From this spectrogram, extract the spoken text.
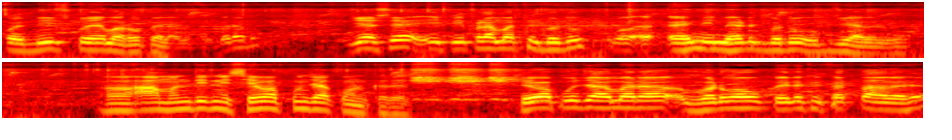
કોઈ બીજ કોઈ એમાં રોપેલા નથી બરાબર? જે છે એ પીપળામાંથી બધું એની મેળ જ બધું ઉપજી આવેલું છે. આ મંદિરની સેવા પૂજા કોણ કરે છે? સેવા પૂજા અમારા વડવાઓ પહેલેથી કરતા આવે છે.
